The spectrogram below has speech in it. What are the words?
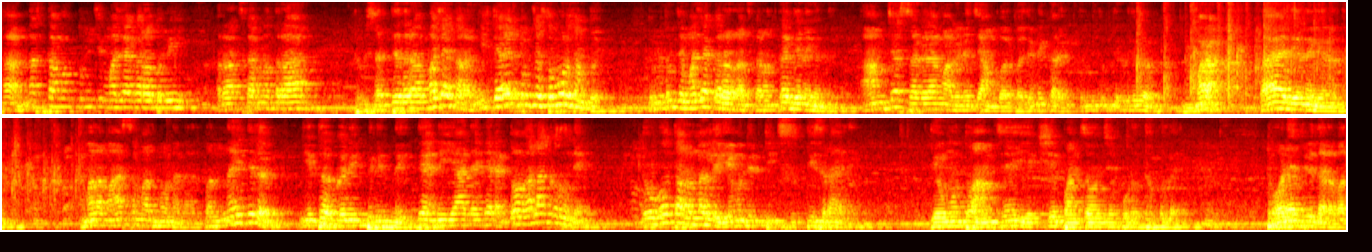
हा नसता मग तुमची मजा करा तुम्ही. राजकारणात राहा. तुम्ही सत्तेत राहा मजा करा. मी जाहीर तुमच्यासमोर सांगतोय. तुम्ही तुमच्या मजा करा राजकारण काय देणं घेणं नाही. आमच्या सगळ्या मागण्याची अंमलबजावणी करेल तुम्ही तुमच्याकडे सगळं मरा. काय देणं घेणं नाही. मला माझ समाज मोठा करा पण नाही दिलं इथं गणित फिरीत नाही. त्यांनी याद्या केल्या दोघाला करून द्या. दोघं तर लागले हे म्हणजे तीस तीस राहिले. ते म्हणतो आमचे एकशे पंचावन्नच्या पुढं थकलंय. थोड्याच विदर्भात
